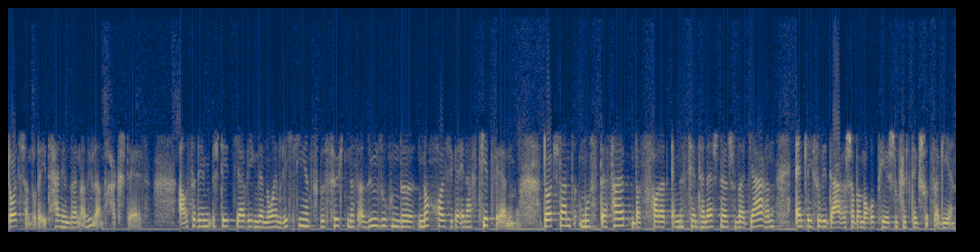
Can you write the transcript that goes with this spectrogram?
Deutschland oder Italien seinen Asylantrag stellt. Außerdem steht ja wegen der neuen Richtlinien zu befürchten, dass Asylsuchende noch häufiger inhaftiert werden. Deutschland muss deshalb, und das fordert Amnesty International schon seit Jahren, endlich solidarischer beim europäischen Flüchtlingsschutz agieren.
